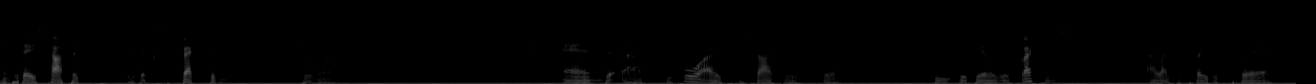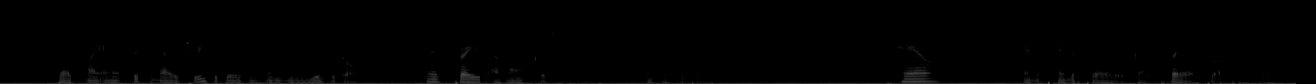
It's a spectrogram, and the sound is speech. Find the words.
And today's topic is expectant joy. And uh, before I start with uh, these uh, daily reflections, I like to pray this prayer that my Aunt Sister Mary Teresa gave me many, many years ago. And it's prayed around Christmas time. And here's the prayer. Hail, and the name of the prayer is called Prayer to Obtain Favors.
